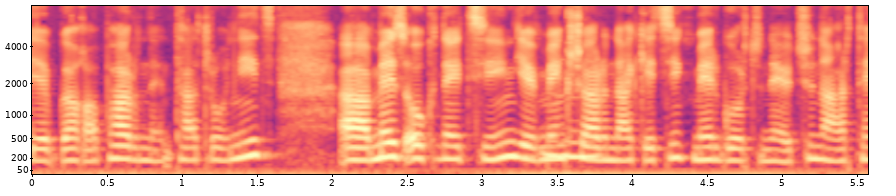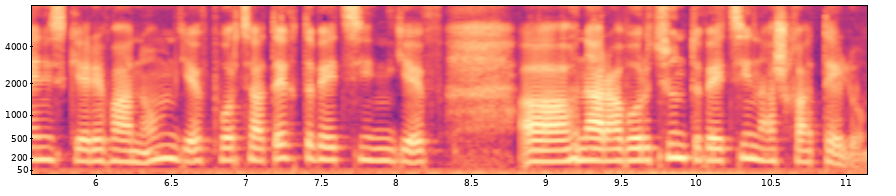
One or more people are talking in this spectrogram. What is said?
եւ գաղափար ունեն թատրոնից մեզ օգնեցին եւ մենք շարունակեցինք մեր գործունեությունը արդեն իսկ Երևանում եւ փորձատեղ տվեցին եւ հնարավորություն տվեցին աշխատելու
